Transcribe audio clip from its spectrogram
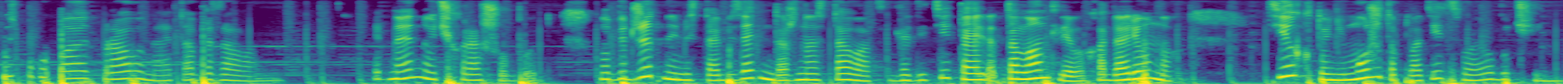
Пусть покупают право на это образование. Это, наверное, очень хорошо будет. Но бюджетные места обязательно должны оставаться для детей та- талантливых, одаренных, тех, кто не может оплатить свое обучение.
